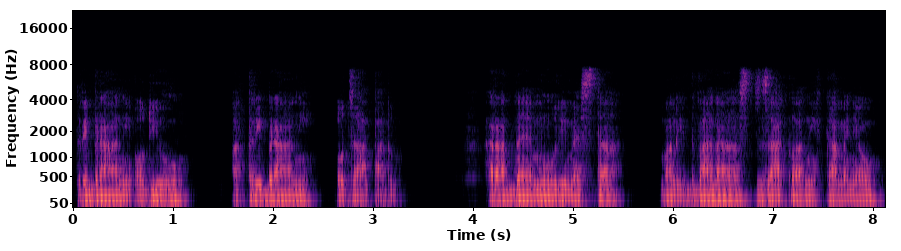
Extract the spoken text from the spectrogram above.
tri brány od juhu a tri brány od západu. Hradné múry mesta mali 12 základných kameňov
